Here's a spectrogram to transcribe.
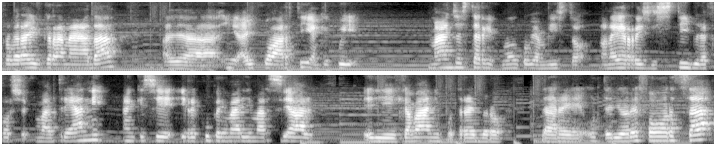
troverà il Granada ai, ai quarti, anche qui Manchester che comunque abbiamo visto non è irresistibile forse come altri anni, anche se i recuperi mari di Martial e di Cavani potrebbero dare ulteriore forza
